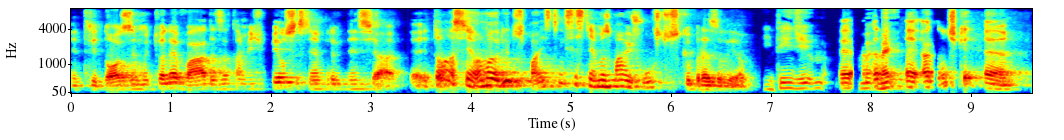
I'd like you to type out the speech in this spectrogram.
entre idosos é muito elevada exatamente pelo sistema previdenciário. É, então, assim, a maioria dos países tem sistemas mais justos que o brasileiro. Entendi. É, mas, a, é, a grande que, é,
